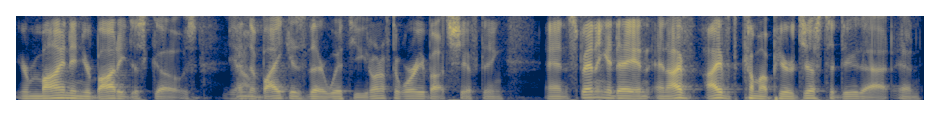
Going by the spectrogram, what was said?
your mind and your body just goes, and the bike is there with you. You don't have to worry about shifting and spending a day. And, and I've I've come up here just to do that. And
